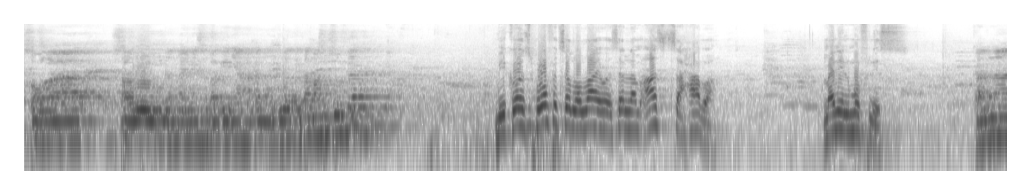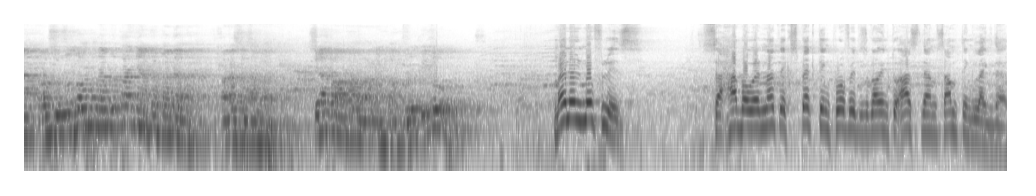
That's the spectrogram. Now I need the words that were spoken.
sholat, saum dan lain sebagainya akan membuat kita masuk surga? Because Prophet ﷺ asked Sahaba, Man al Muflis? Karena Rasulullah pernah bertanya kepada para sahabat, siapa orang-orang yang bangkrut itu? Muflis? Sahaba were not expecting Prophet is going to ask them something like that.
